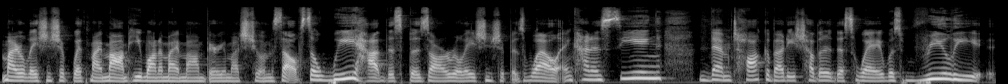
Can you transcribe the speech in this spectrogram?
my relationship with my mom. He wanted my mom very much to himself. So we had this bizarre relationship as well. And kind of seeing them talk about each other this way was really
